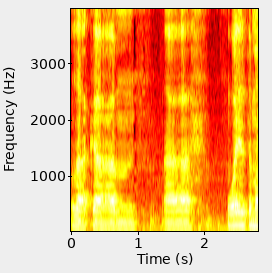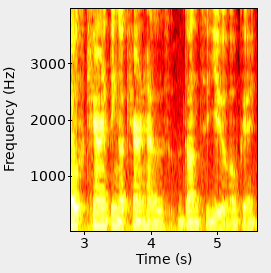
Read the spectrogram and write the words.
look um uh what is the most Karen thing a Karen has done to you okay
